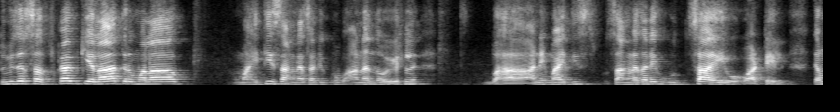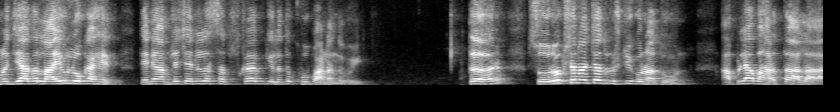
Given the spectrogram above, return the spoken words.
तुम्ही जर सबस्क्राईब केला तर मला माहिती सांगण्यासाठी खूप आनंद होईल. आणि माहिती सांगण्यासाठी एक उत्साह वाटेल. त्यामुळे जे आता लाईव्ह लोक आहेत त्यांनी आमच्या चॅनलला सबस्क्राईब केलं तर खूप आनंद होईल. तर संरक्षणाच्या दृष्टिकोनातून आपल्या भारताला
